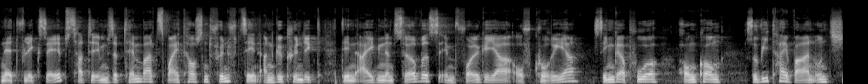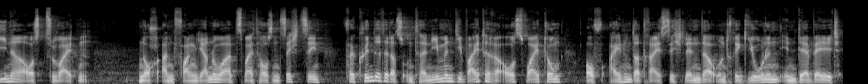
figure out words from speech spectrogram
Netflix selbst hatte im September 2015 angekündigt, den eigenen Service im Folgejahr auf Korea, Singapur, Hongkong sowie Taiwan und China auszuweiten. Noch Anfang Januar 2016 verkündete das Unternehmen die weitere Ausweitung auf 130 Länder und Regionen in der Welt.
